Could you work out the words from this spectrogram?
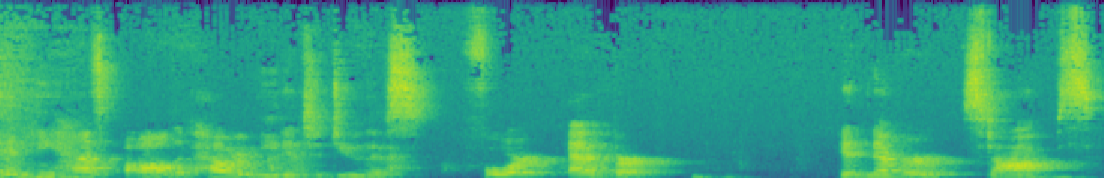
And he has all the power needed to do this forever. It never stops.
